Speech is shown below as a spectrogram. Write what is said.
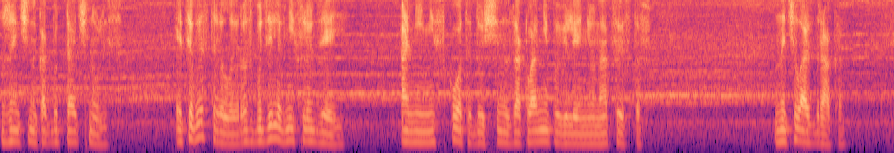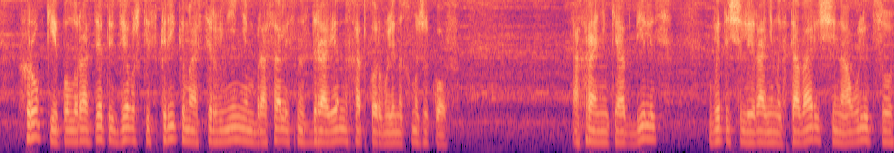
Женщины как будто очнулись. Эти выстрелы разбудили в них людей. Они не скот, идущий на заклание по велению нацистов. Началась драка. Хрупкие, полураздетые девушки с криком и остервенением бросались на здоровенных откормленных мужиков. Охранники отбились, вытащили раненых товарищей на улицу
